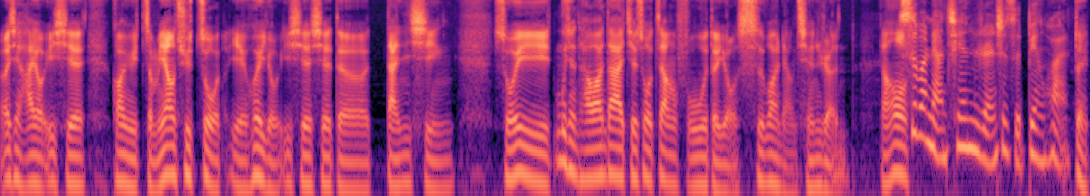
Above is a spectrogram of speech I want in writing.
而且还有一些关于怎么样去做，也会有一些些的担心。所以目前台湾大概接受这样服务的有四万两千人。然后四万两千人是指病患，对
